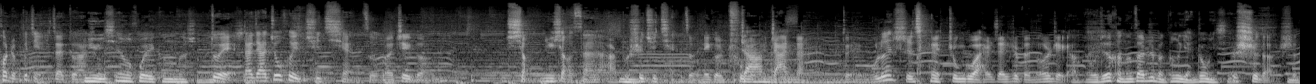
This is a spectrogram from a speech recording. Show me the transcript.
或者不仅是在东亚，女性会更那什么？对，大家就会去谴责这个。小女小三，而不是去谴责那个出轨的渣男。对，无论是在中国还是在日本，都是这样。我觉得可能在日本更严重一些。是的，是的。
